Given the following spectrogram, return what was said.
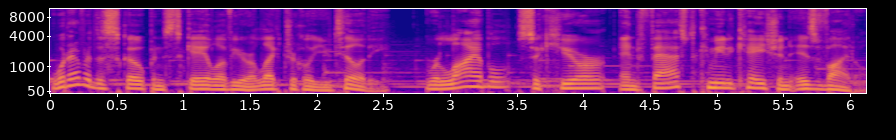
Whatever the scope and scale of your electrical utility, reliable, secure, and fast communication is vital.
